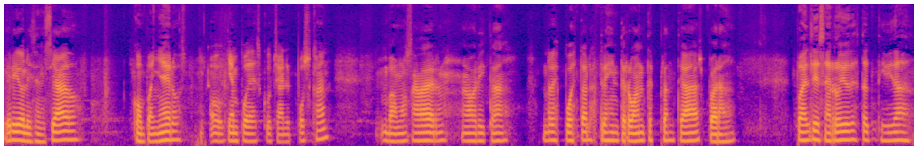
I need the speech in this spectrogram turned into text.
Querido licenciado, compañeros o quien puede escuchar el podcast, vamos a dar ahorita respuesta a las tres interrogantes planteadas para, para el desarrollo de esta actividad.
